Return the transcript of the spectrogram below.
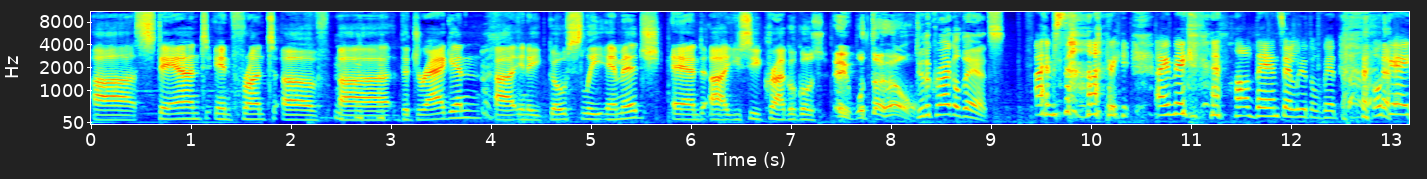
uh, stand in front of uh, the dragon uh, in a ghostly image, and uh, you see Craggle goes, Hey, what the hell? Do the Craggle dance. I'm sorry. I make them all dance a little bit. Okay,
